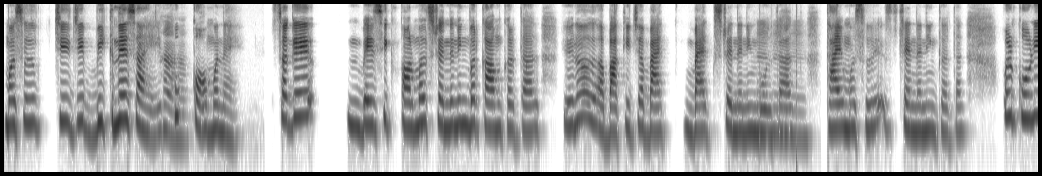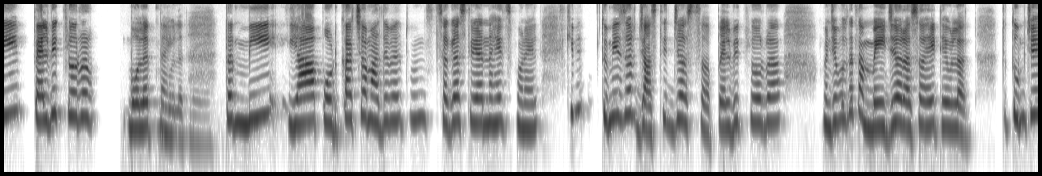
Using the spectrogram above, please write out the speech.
मसलची जी वीकनेस आहे हां, खूप हां. कॉमन आहे. सगळे बेसिक नॉर्मल स्ट्रेंथनिंगवर काम करतात. यू नो बाकीच्या बॅक बॅक स्ट्रेंथनिंग हं, हं, बोलतात, हं. थाय मसल स्ट्रेंथनिंग करतात. पण कोणी पेल्विक फ्लोरवर बोलत नाही. बोलत नाहीये. तर मी ह्या पॉडकास्टच्या माध्यमातून सगळ्या स्त्रियांना हेच म्हणेल, की तुम्ही जर जास्तीत जास्त पेल्विक फ्लोरला म्हणजे बोलतात ना मेजर असं हे ठेवलत, तर तुमचे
